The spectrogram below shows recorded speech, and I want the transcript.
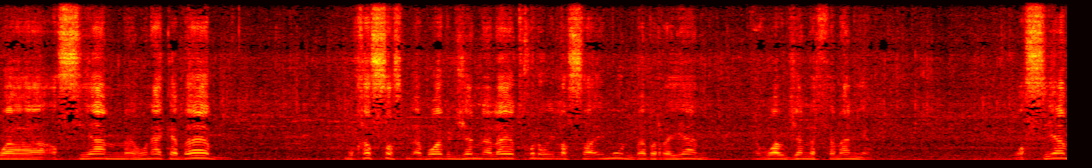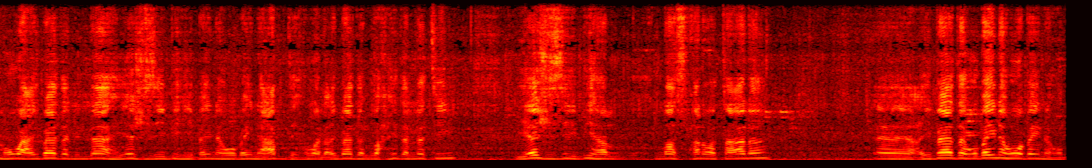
والصيام هناك باب مخصص من أبواب الجنة لا يدخله إلا الصائمون باب الريان أبواب الجنة الثمانية. والصيام هو عبادة لله يجزي به بينه وبين عبده هو العبادة الوحيدة التي يجزي بها الله سبحانه وتعالى آه، عباده بينه وبينهم.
